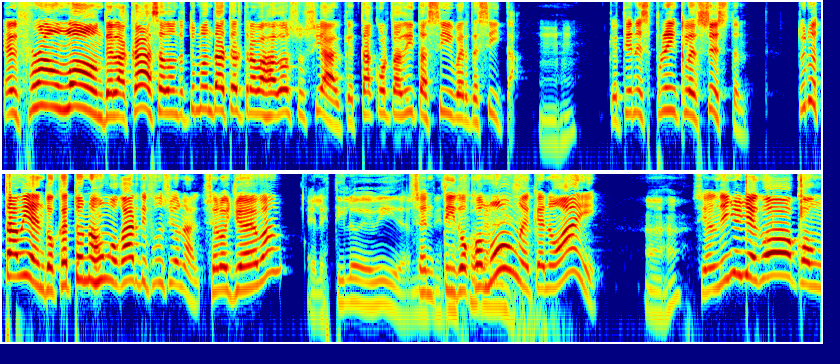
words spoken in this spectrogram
el front lawn de la casa donde tú mandaste al trabajador social, que está cortadita así, verdecita, que tiene sprinkler system. Tú no estás viendo que esto no es un hogar disfuncional. Se lo llevan. El estilo de vida. Sentido común es que no hay. Ajá. Si el niño llegó con,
